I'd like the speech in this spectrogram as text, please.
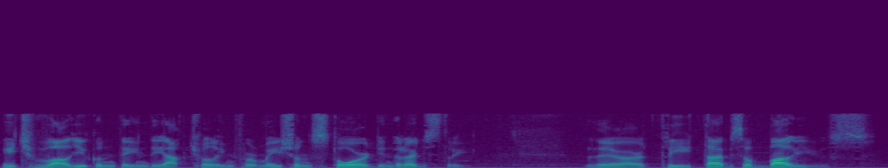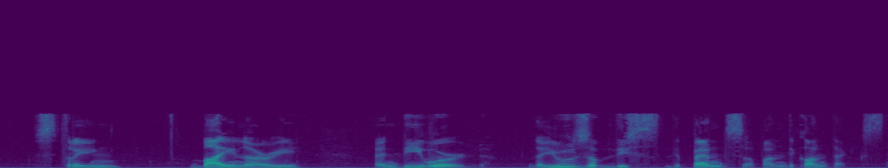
Each value contains the actual information stored in the registry. There are three types of values, string, binary, and dword. The use of this depends upon the context.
